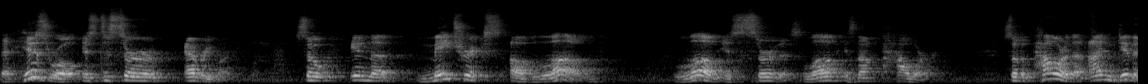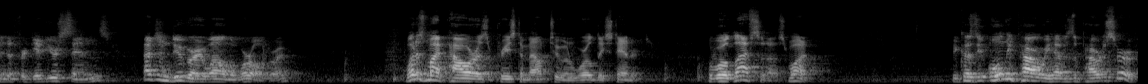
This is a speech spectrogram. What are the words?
That his role is to serve everybody. So in the matrix of love, love is service. Love is not power. So the power that I'm given to forgive your sins, that doesn't do very well in the world, right? What does my power as a priest amount to in worldly standards? The world laughs at us. Why? Because the only power we have is the power to serve.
